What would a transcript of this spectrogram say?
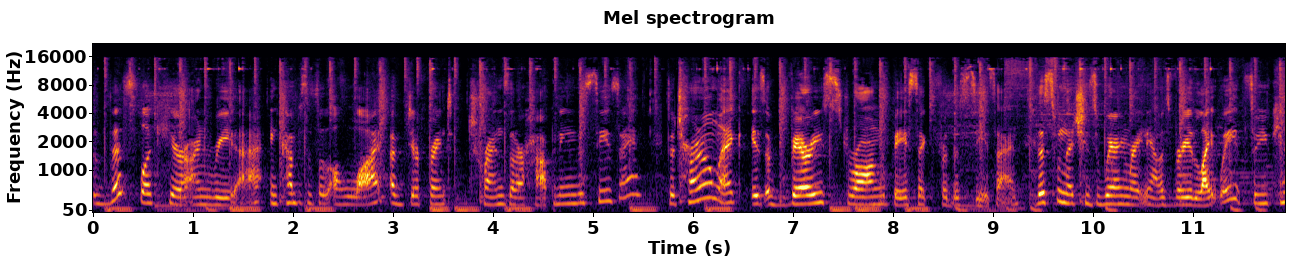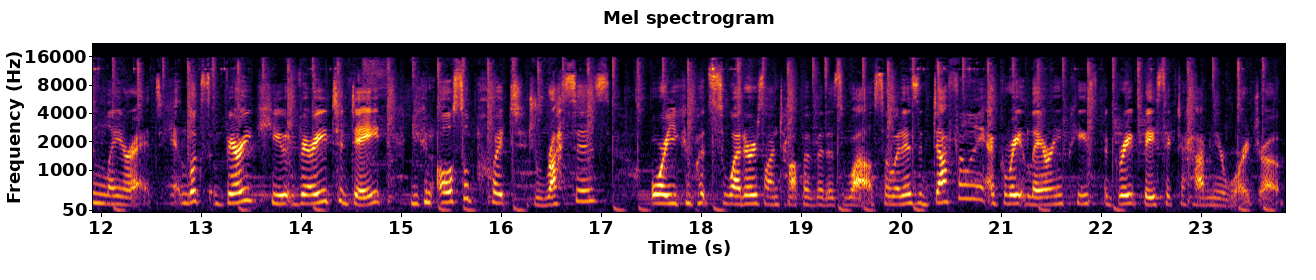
This look here on Rita encompasses a lot of different trends that are happening this season. The turtleneck is a very strong basic for this season. This one that she's wearing right now is very lightweight, so you can layer it. It looks very cute, very to date. You can also put dresses or you can put sweaters on top of it as well. So it is definitely a great layering piece, a great basic to have in your wardrobe.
